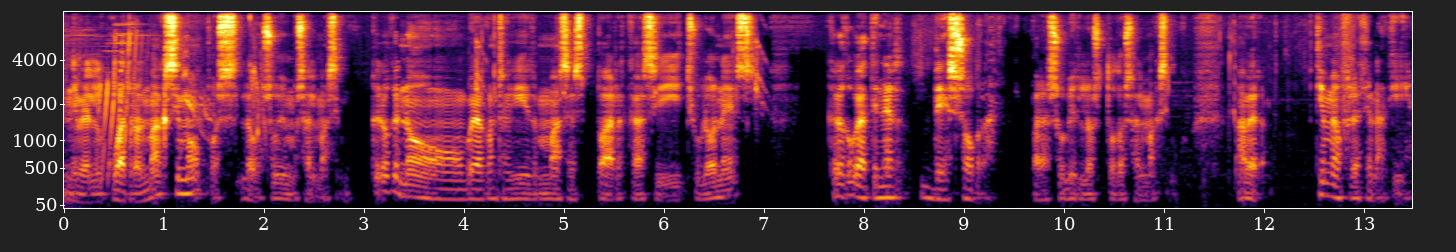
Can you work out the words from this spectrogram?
Nivel 4 al máximo, pues lo subimos al máximo. Creo que no voy a conseguir más Sparkas y chulones. Creo que voy a tener de sobra para subirlos todos al máximo. A ver, ¿qué me ofrecen aquí?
